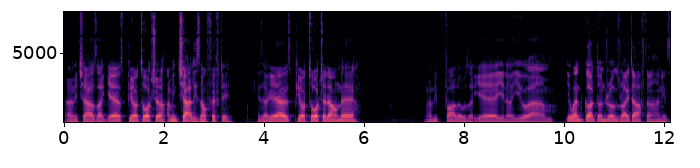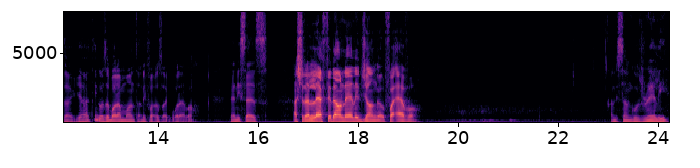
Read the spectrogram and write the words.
And the child's like, yeah, it's pure torture. I mean, child, he's now 50. He's like, yeah, it's pure torture down there. And the father was like, yeah, you know, you um, you went got on drugs right after. And he's like, yeah, I think it was about a month. And the father's like, whatever. Then he says, I should have left you down there in the jungle forever. And the son goes, really?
